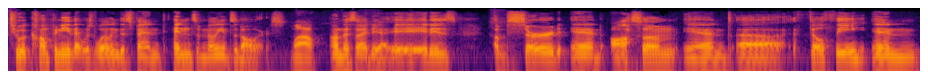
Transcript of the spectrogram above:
to a company that was willing to spend tens of millions of dollars Wow. on this idea. It, it is absurd and awesome and uh, filthy in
